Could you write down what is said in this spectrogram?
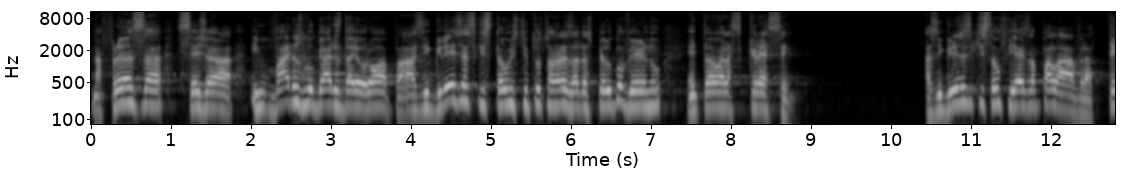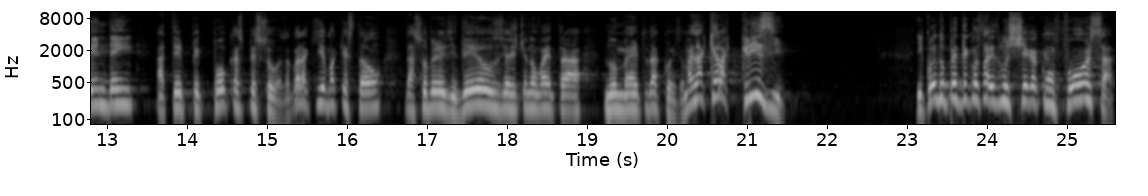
na França, seja em vários lugares da Europa. As igrejas que estão institucionalizadas pelo governo, então elas crescem. As igrejas que são fiéis à palavra tendem a ter poucas pessoas. Agora, aqui é uma questão da soberania de Deus e a gente não vai entrar no mérito da coisa. Mas aquela crise e quando o pentecostalismo chega com força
